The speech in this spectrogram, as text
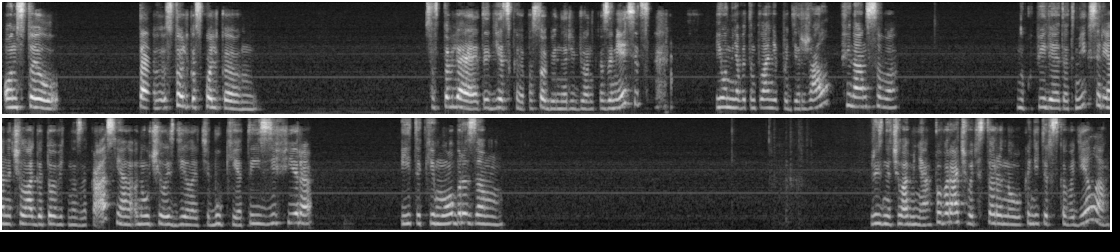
Он стоил так, столько, сколько составляет детское пособие на ребенка за месяц. И он меня в этом плане поддержал финансово. Мы купили этот миксер, я начала готовить на заказ, я научилась делать букеты из зефира. И таким образом жизнь начала меня поворачивать в сторону кондитерского дела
